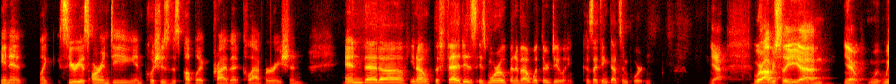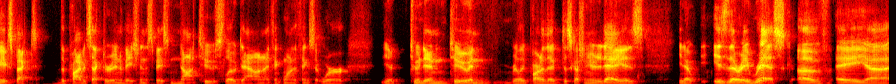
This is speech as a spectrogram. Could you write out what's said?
in it like serious r&d and pushes this public private collaboration and that uh you know the fed is is more open about what they're doing because i think that's important yeah we're obviously um you know, we expect the private sector innovation in the space not to slow down. I think one of the things that we're you know tuned in to and really part of the discussion here today is you know is there a risk of a uh,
